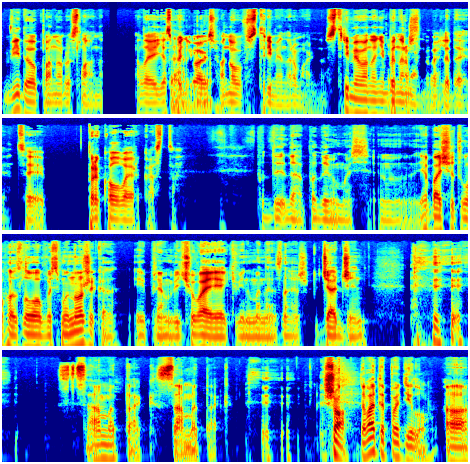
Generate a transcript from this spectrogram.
відео пана Руслана. Але я сподіваюся, воно в стрімі нормально. В стрімі воно ніби нормально виглядає. Це прикол вайркаста. Поди, да, подивимось. Е, я бачу твого злого восьминожика і прям відчуваю, як він мене, знаєш, джаджень. Саме так, саме так. Що, давайте по ділу. А,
